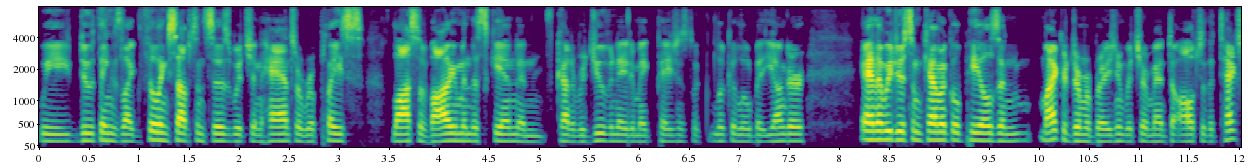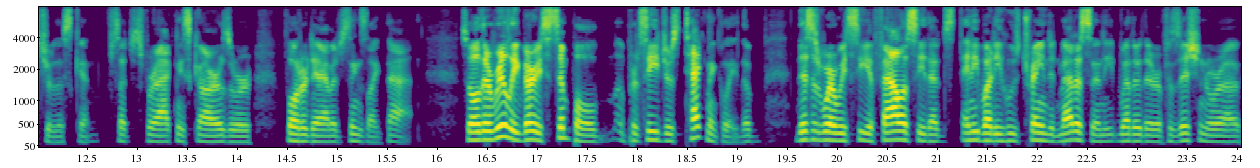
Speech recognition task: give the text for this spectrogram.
We do things like filling substances which enhance or replace loss of volume in the skin and kind of rejuvenate and make patients look, look a little bit younger. And then we do some chemical peels and microdermabrasion, which are meant to alter the texture of the skin, such as for acne scars or photo damage, things like that. So they're really very simple uh, procedures technically. The, this is where we see a fallacy that anybody who's trained in medicine, whether they're a physician or a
